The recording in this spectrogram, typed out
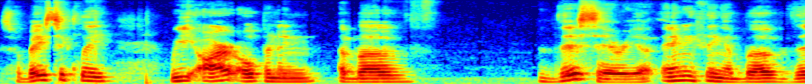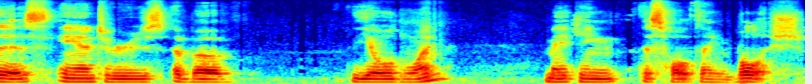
So basically, we are opening above this area. Anything above this enters above the old one, making this whole thing bullish.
